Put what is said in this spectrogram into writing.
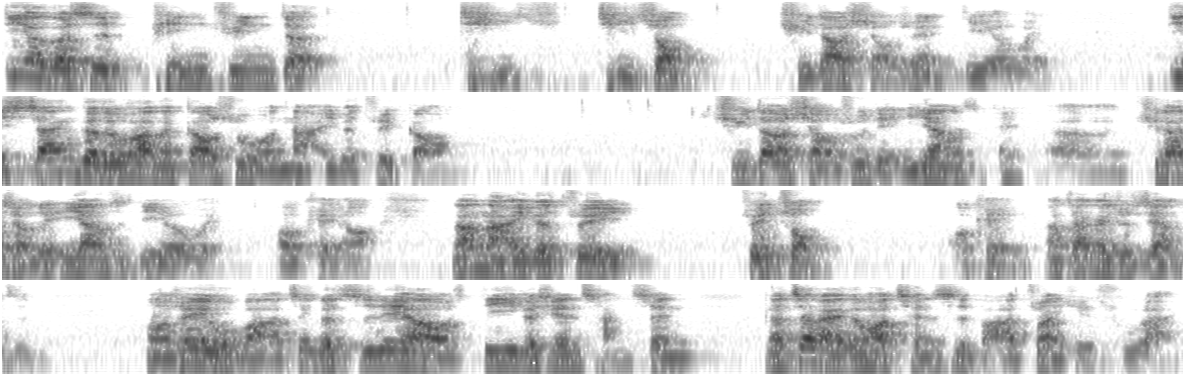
第二个是平均的体体重取到小数点第二位，第三个的话呢，告诉我哪一个最高，取到小数点一样，哎呃，取到小数点一样是第二位，OK 啊，然后哪一个最最重，OK，那大概就这样子，哦，所以我把这个资料第一个先产生，那再来的话，程式把它撰写出来，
